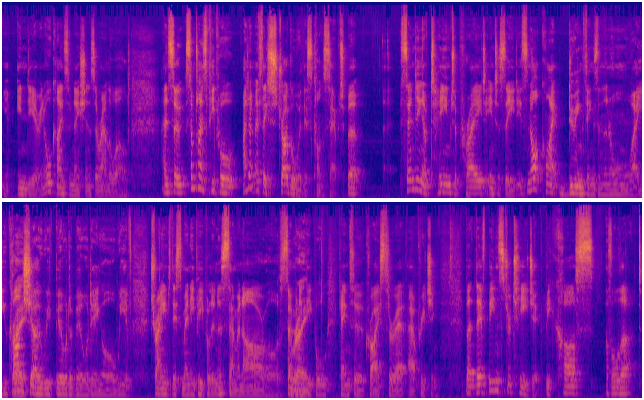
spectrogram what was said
you know, India, in all kinds of nations around the world. And so sometimes people, I don't know if they struggle with this concept, but sending a team to pray, to intercede, it's not quite doing things in the normal way. You can't Right. show we've built a building or we have trained this many people in a seminar or so many Right. people came to Christ through our, our preaching. But they've been strategic because of all that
